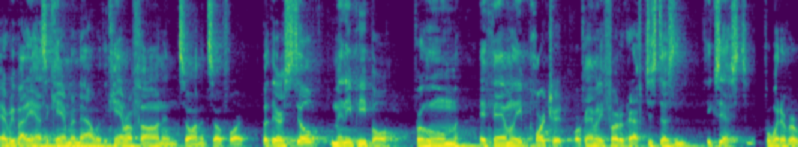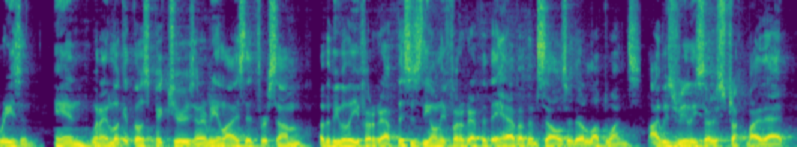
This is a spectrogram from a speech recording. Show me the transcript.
everybody has a camera now with a camera phone and so on and so forth. But there are still many people for whom a family portrait or family photograph just doesn't exist for whatever reason. And when I look at those pictures and I realize that for some of the people that you photograph, this is the only photograph that they have of themselves or their loved ones, I was really sort of struck by that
